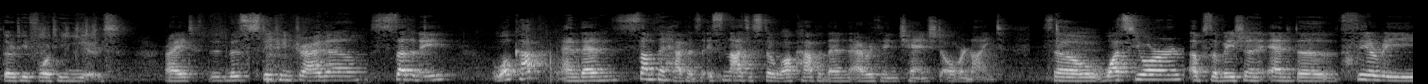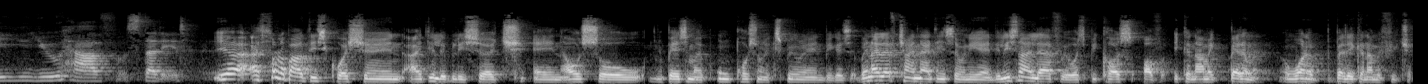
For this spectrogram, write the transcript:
30, 40 years, right? The, the sleeping dragon suddenly woke up and then something happens. It's not just the up and then everything changed overnight. So, what's your observation and the theory you have studied? Yeah, I thought about this question. I did a little research and also based on my own personal experience because when I left China in 1978, the reason I left it was because of economic betterment. I want a better economic future,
